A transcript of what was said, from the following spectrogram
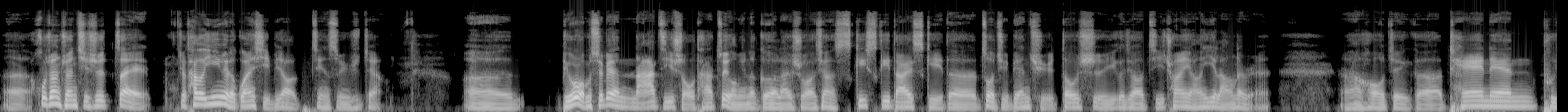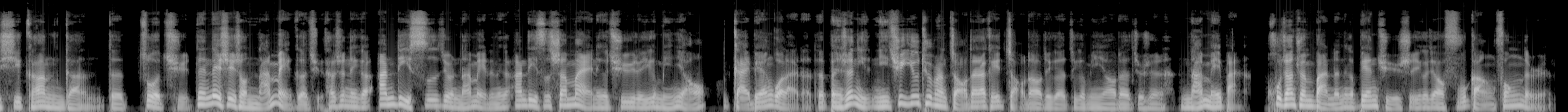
呃，户川纯其实在就他和音乐的关系比较近似于是这样。呃，比如我们随便拿几首他最有名的歌来说，像《Ski Ski Die Ski》的作曲编曲都是一个叫吉川洋一郎的人。然后这个 Tenan Pushikangan 的作曲，那那是一首南美歌曲，它是那个安第斯，就是南美的那个安第斯山脉那个区域的一个民谣改编过来的。它本身你你去 YouTube 上找，大家可以找到这个这个民谣的，就是南美版。沪川纯版的那个编曲是一个叫福冈风的人。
